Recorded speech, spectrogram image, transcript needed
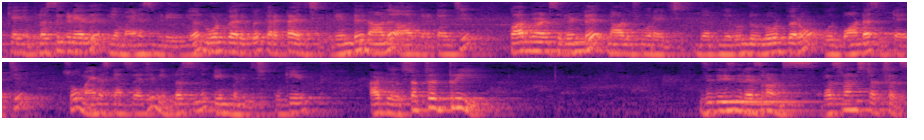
okay இங்கே ப்ளஸ்ஸும் கிடையாது இங்கே மைனஸும் கிடையாது இங்கே லோன் பேர் இப்போ கரெக்டாக ஆயிடுச்சு ரெண்டு நாலு ஆறு கரெக்டாக ஆயிடுச்சு கார்பன் ரெண்டு நாலு ஃபோர் ஆயிடுச்சு இந்த ரெண்டு லோன் பேரும் ஒரு பாண்டாக ஷிஃப்ட் ஆயிடுச்சு ஸோ மைனஸ் கேன்சல் ஆச்சு இங்கே ப்ளஸ் வந்து கெயின் பண்ணிடுச்சு ஓகே அடுத்து structure three is it is resonance resonance structures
